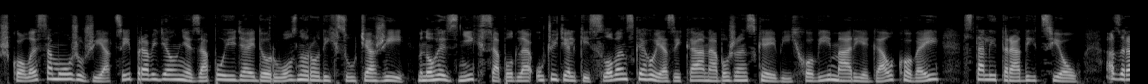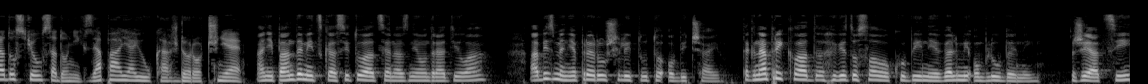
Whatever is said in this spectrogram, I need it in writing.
V škole sa môžu žiaci pravidelne zapojiť aj do rôznorodých súťaží. Mnohé z nich sa podľa učiteľky slovenského jazyka a náboženskej výchovy Márie Galkovej stali tradíciou a s radosťou sa do nich zapájajú každoročne. Ani pandemická situácia nás neodradila, aby sme neprerušili túto obyčaj. Tak napríklad Hviezdoslavov Kubín je veľmi obľúbený. Žiaci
